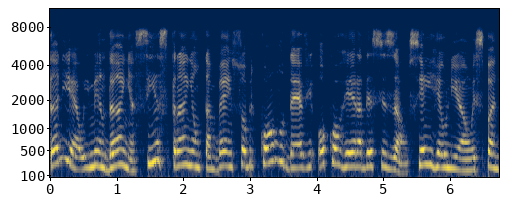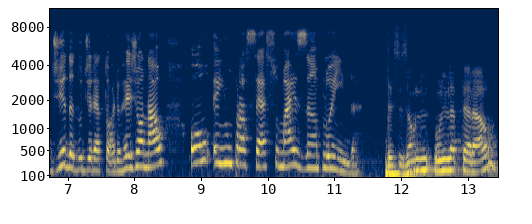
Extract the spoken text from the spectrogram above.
Daniel e Mendanha se estranham também sobre como deve ocorrer a decisão, se em reunião expandida do Diretório Regional ou em um processo mais amplo ainda. Decisão unilateral,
